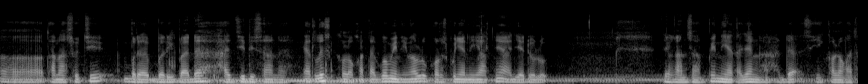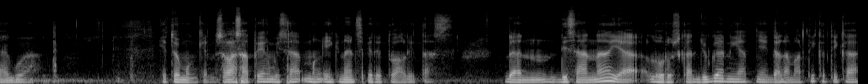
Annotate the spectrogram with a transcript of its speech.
uh, tanah suci ber beribadah haji di sana. At least kalau kata gue minimal lu harus punya niatnya aja dulu jangan sampai niat aja nggak ada sih kalau kata gue itu mungkin salah satu yang bisa mengignite spiritualitas. Dan di sana ya luruskan juga niatnya dalam arti ketika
